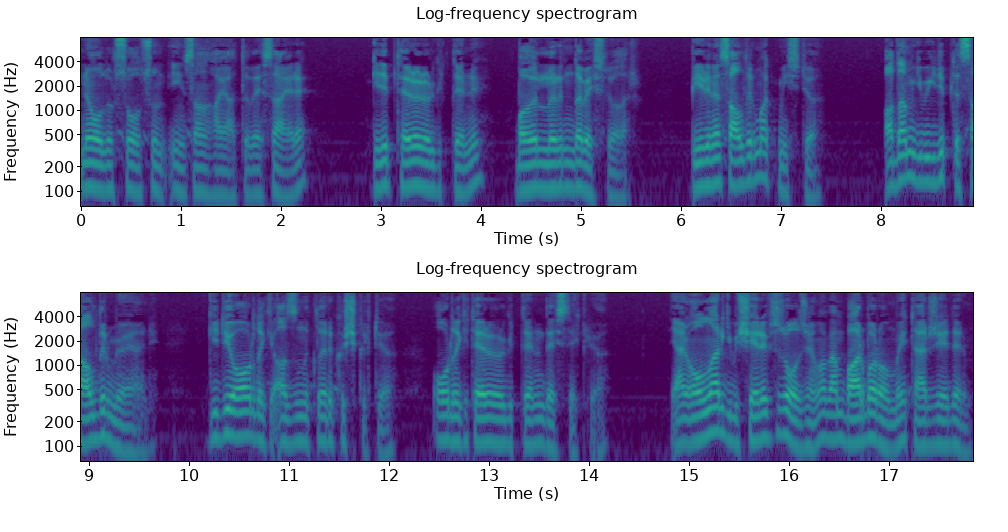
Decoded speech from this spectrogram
ne olursa olsun insan hayatı vesaire gidip terör örgütlerini bağırlarında besliyorlar. Birine saldırmak mı istiyor? Adam gibi gidip de saldırmıyor yani. Gidiyor oradaki azınlıkları kışkırtıyor. Oradaki terör örgütlerini destekliyor. Yani onlar gibi şerefsiz olacağıma ben barbar olmayı tercih ederim.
